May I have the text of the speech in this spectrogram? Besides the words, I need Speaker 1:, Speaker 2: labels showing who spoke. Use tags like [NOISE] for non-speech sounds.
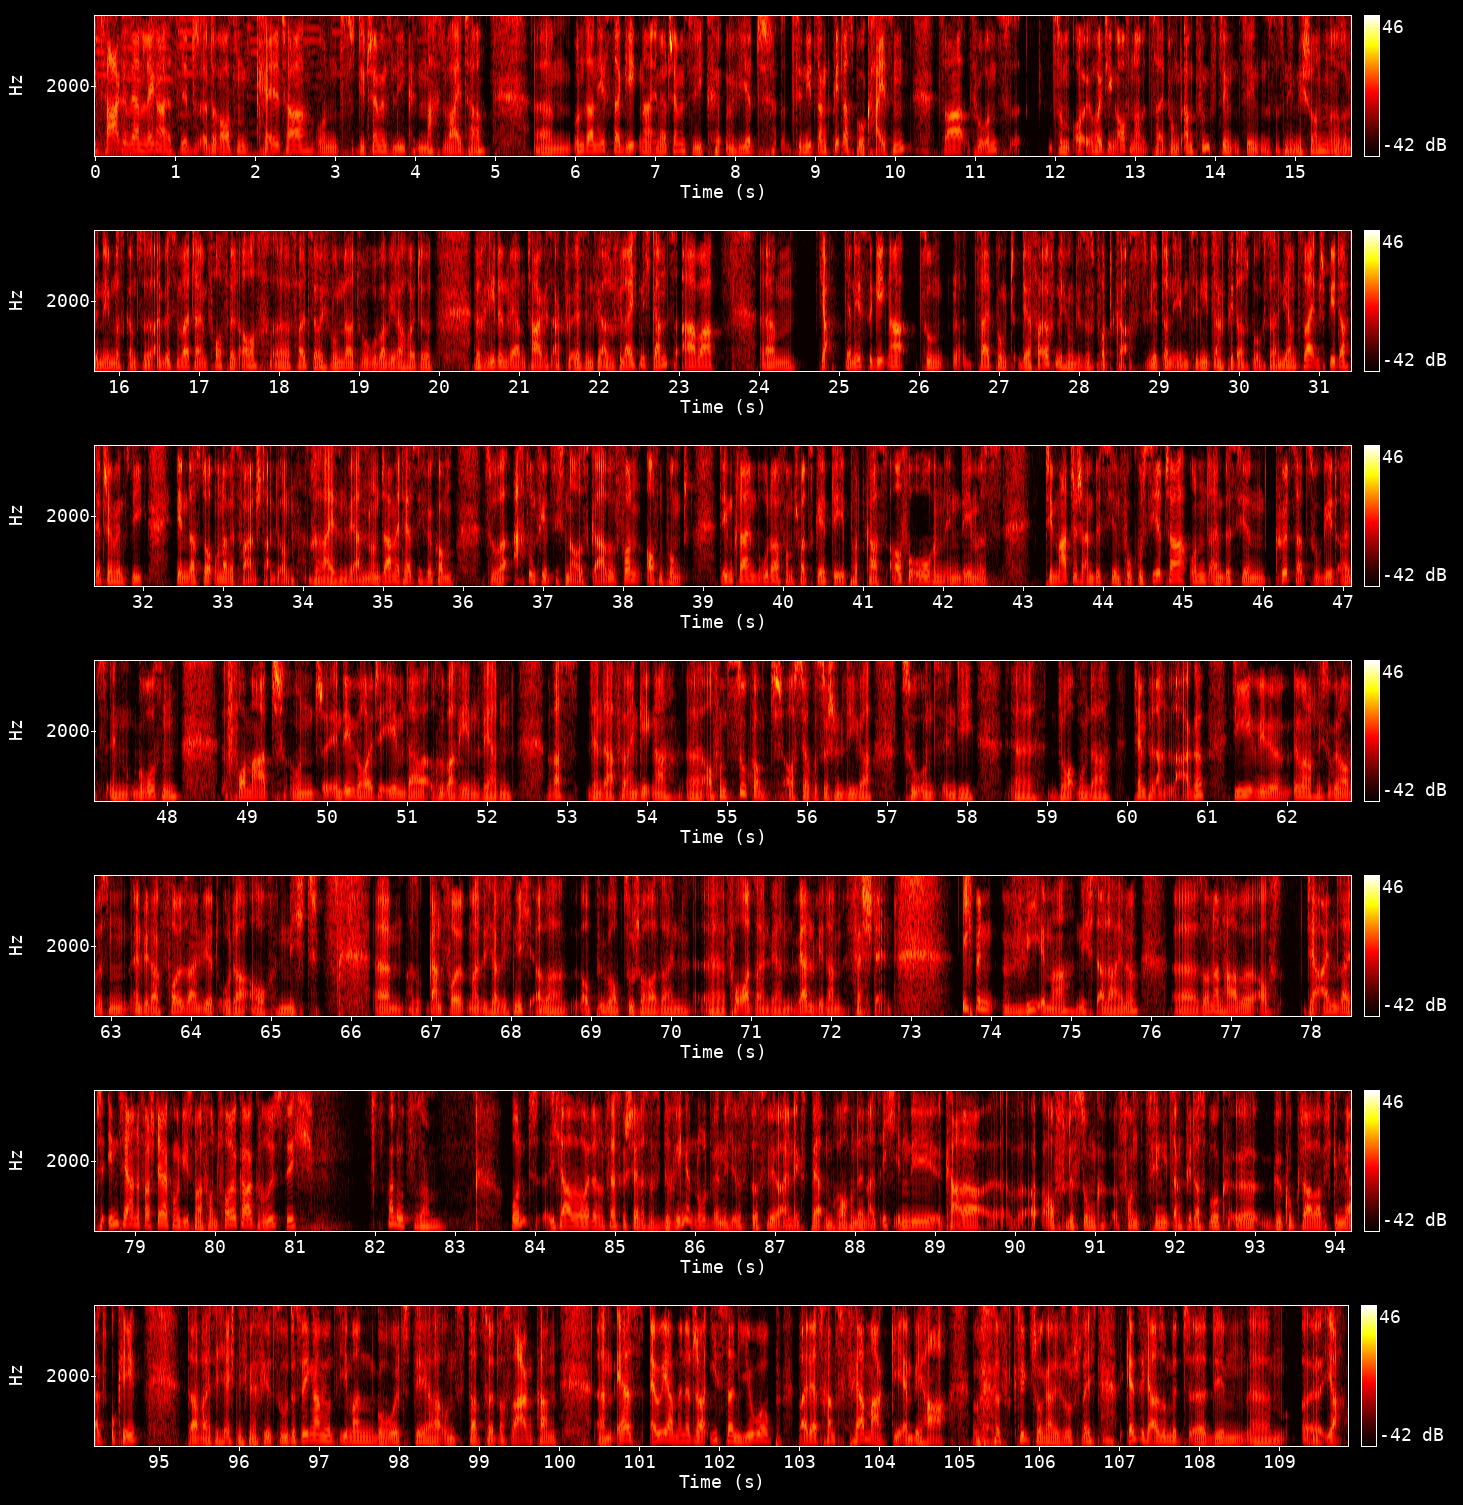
Speaker 1: Die Tage werden länger, es wird äh, draußen kälter und die Champions League macht weiter. Ähm, unser nächster Gegner in der Champions League wird Zenit St. Petersburg heißen. Zwar für uns zum heutigen Aufnahmezeitpunkt. Am 15.10. ist es nämlich schon. Also wir nehmen das Ganze ein bisschen weiter im Vorfeld auf, äh, falls ihr euch wundert, worüber wir da heute reden werden. Tagesaktuell sind wir also vielleicht nicht ganz, aber ähm, ja, der nächste Gegner zum Zeitpunkt der Veröffentlichung dieses Podcasts wird dann eben Zenit St. Petersburg sein, die am zweiten Spieltag der Champions League in das Dortmunder Westfalenstadion reisen werden. Und damit herzlich willkommen zur 48. Ausgabe von Auf den Punkt, dem kleinen Bruder vom schwarzgelb.de Podcast auf Ohren, in dem es thematisch ein bisschen fokussierter und ein bisschen kürzer zugeht als im großen Format. Und indem wir heute eben darüber reden werden, was denn da für ein Gegner äh, auf uns zukommt aus der russischen Liga zu uns in die äh, Dortmunder Tempelanlage, die, wie wir immer noch nicht so genau wissen, entweder voll sein wird oder auch nicht. Ähm, also ganz voll mal sicherlich nicht, aber ob überhaupt Zuschauer sein, äh, vor Ort sein werden, werden wir dann feststellen. Ich bin wie immer nicht alleine, äh, sondern habe auf der einen Seite interne Verstärkung, diesmal von Volker. Grüß dich.
Speaker 2: Hallo zusammen.
Speaker 1: Und ich habe heute dann festgestellt, dass es dringend notwendig ist, dass wir einen Experten brauchen, denn als ich in die Kaderauflistung von Zenit St. Petersburg äh, geguckt habe, habe ich gemerkt, okay, da weiß ich echt nicht mehr viel zu. Deswegen haben wir uns jemanden geholt, der uns dazu etwas sagen kann. Ähm, er ist Area Manager Eastern Europe bei der Transfermarkt GmbH. [LAUGHS] Das klingt schon gar nicht so schlecht. Er kennt sich also mit äh, dem ähm, äh, ja,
